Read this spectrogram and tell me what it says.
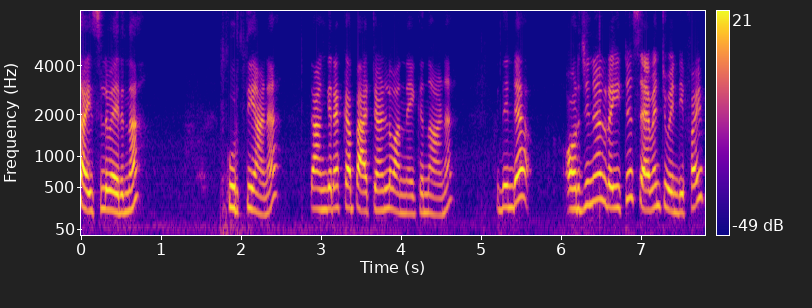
സൈസിൽ വരുന്ന കുർത്തിയാണ്. തങ്കരക്ക പാറ്റേണിൽ വന്നേക്കുന്നതാണ്. ഇതിന്റെ original rate seven twenty five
